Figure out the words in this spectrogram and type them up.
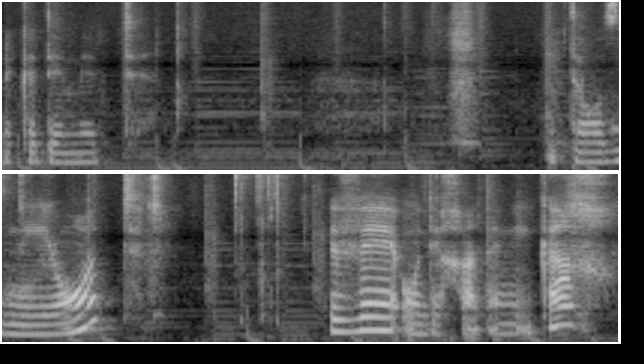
לקדם את, את האוזניות ועוד אחד אני אקח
